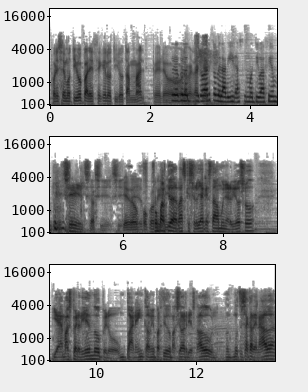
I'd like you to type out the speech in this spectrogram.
por ese motivo parece que lo tiró tan mal. Pero Creo que la lo tiró que harto de la vida, sin motivación. Sí, sí, sí. sí. Quedó un poco Fue un partido además que se veía que estaba muy nervioso y además perdiendo, pero un Panenka a mí me ha parecido demasiado arriesgado, no, no te saca de nada.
